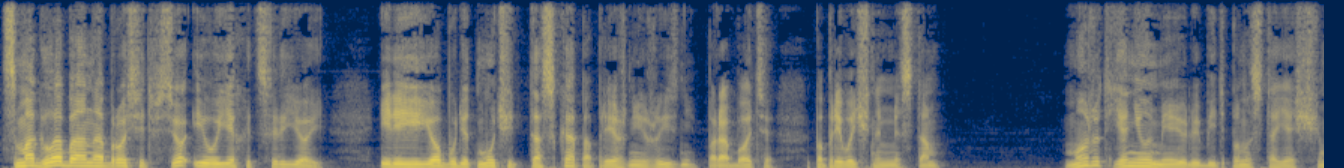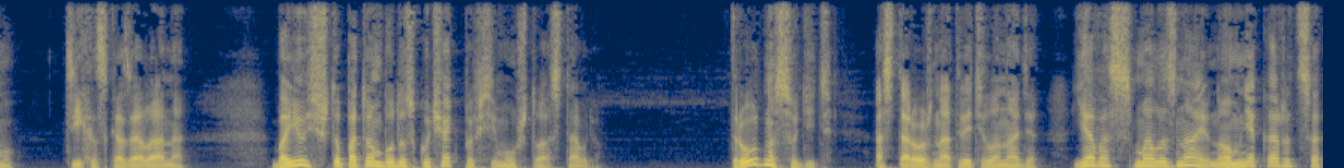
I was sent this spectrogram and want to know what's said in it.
Смогла бы она бросить все и уехать с Ильей? Или ее будет мучить тоска по прежней жизни, по работе, по привычным местам? Может, я не умею любить по-настоящему, тихо сказала она. Боюсь, что потом буду скучать по всему, что оставлю. Трудно судить, осторожно ответила Надя. Я вас мало знаю, но мне кажется,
